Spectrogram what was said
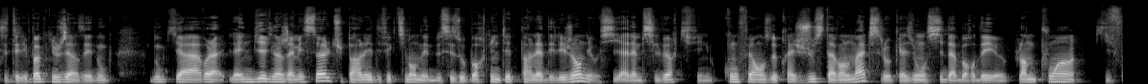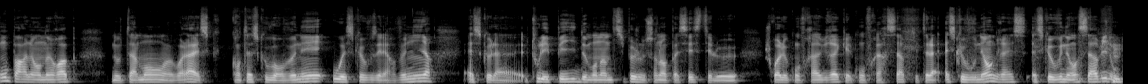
C'était l'époque New Jersey. Donc, donc il y a, voilà, la NBA vient jamais seule. Tu parlais effectivement de, de ces opportunités de parler à des légendes. Il y a aussi Adam Silver qui fait une conférence de presse juste avant le match. C'est l'occasion aussi d'aborder euh, plein de points qui font parler en Europe, notamment, euh, voilà, est-ce quand est-ce que vous revenez, où est-ce que vous allez revenir, est-ce que la, tous les pays demandent un petit peu, je me souviens l'an passé, c'était le, je crois, le confrère grec et le confrère serbe qui étaient là, est-ce que vous venez en Grèce, est-ce que vous venez en Serbie, donc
